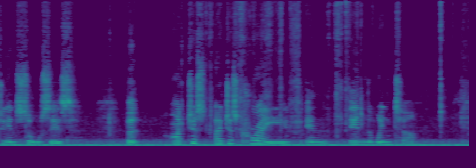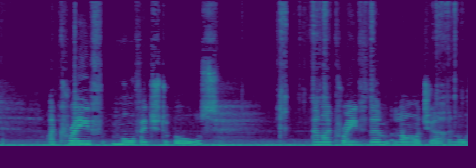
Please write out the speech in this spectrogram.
Putting in sauces but I just I just crave in in the winter I crave more vegetables and I crave them larger and more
